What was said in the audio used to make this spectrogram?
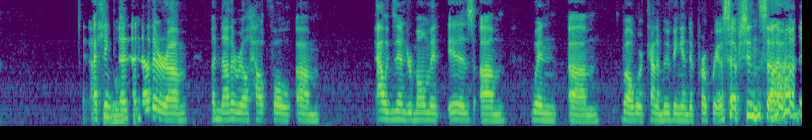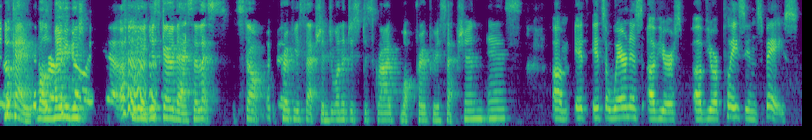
I think another um, another real helpful um, Alexander moment is um, when um, well we're kind of moving into proprioception. So uh, okay, well maybe we should, yeah. we just go there. So let's start okay. proprioception. Do you want to just describe what proprioception is? Um, it, it's awareness of your of your place in space,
